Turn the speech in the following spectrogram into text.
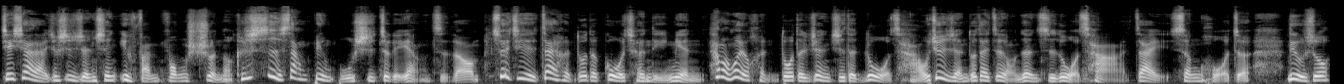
接下来就是人生一帆风顺哦。可是事实上并不是这个样子的哦。所以其实，在很多的过程里面，他们会有很多的认知的落差。我觉得人都在这种认知落差在生活着。例如说，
